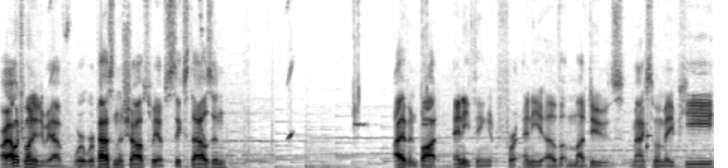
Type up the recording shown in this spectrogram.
right, how much money do we have? We're, we're passing the shops. We have 6,000. I haven't bought anything for any of my dudes. Maximum AP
